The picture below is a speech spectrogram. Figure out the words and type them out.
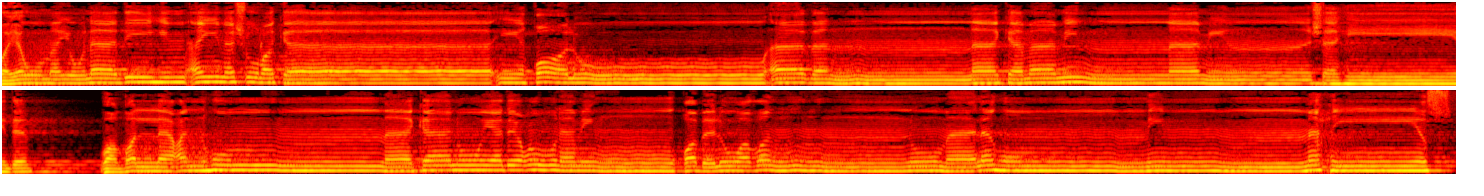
ويوم يناديهم أين شركائي قالوا اذناك ما منا من شهيد وضل عنهم ما كانوا يدعون من قبل وظنوا ما لهم من محيص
